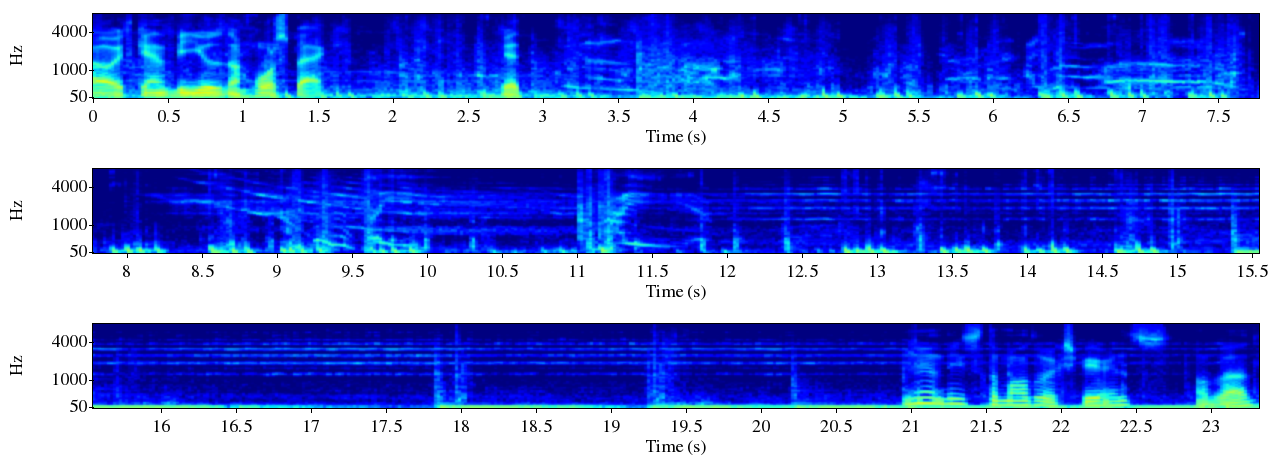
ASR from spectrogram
Oh, it can't be used on horseback. The model experience. Not bad.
